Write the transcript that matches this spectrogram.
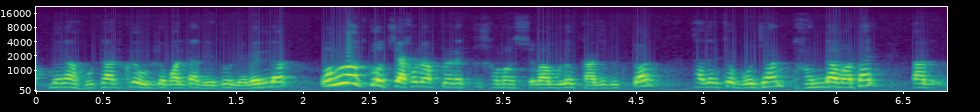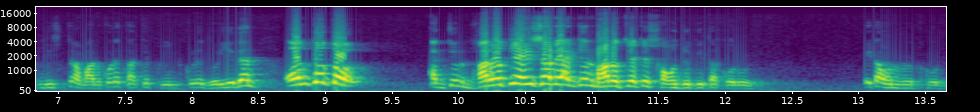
আপনারা হুটহাট করে উল্টোপাল্টা রেটও নেবেন না। অনুরোধ করছি, এখন আপনারা একটু সমাজসেবামূলক কাজে যুক্ত হন। তাদেরকে বোঝান, ঠান্ডা মাথায় তার লিস্টটা বার করে তাকে প্রিন্ট করে ধরিয়ে দেন। অন্তত একজন ভারতীয় হিসাবে একজন ভারতীয়কে সহযোগিতা করুন। এটা অনুরোধ করব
